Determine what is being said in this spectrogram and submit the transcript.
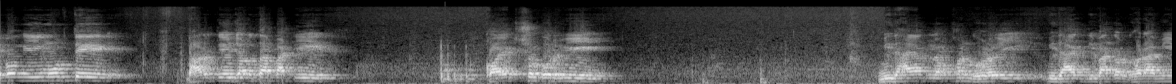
এবং এই মুহূর্তে ভারতীয় জনতা পার্টির কয়েকশো কর্মী, বিধায়ক লক্ষণ ঘোড়ই বিধায়ক দিবাকর ঘরামি,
